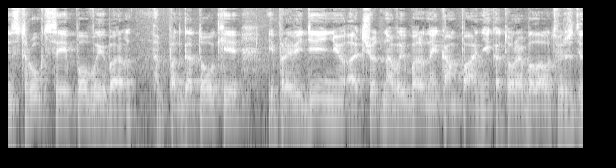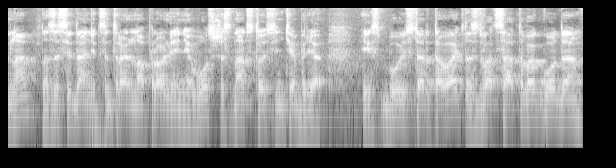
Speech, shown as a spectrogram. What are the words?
инструкции по выборам, подготовке и проведению отчетно-выборной кампании, которая была утверждена на заседании Центрального управления ВОЗ 16 сентября. И будет стартовать с 2020 года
